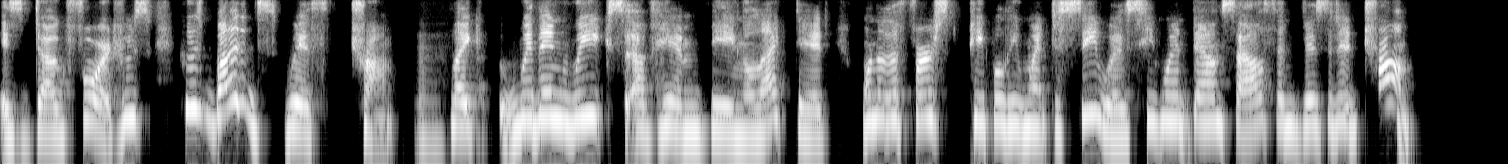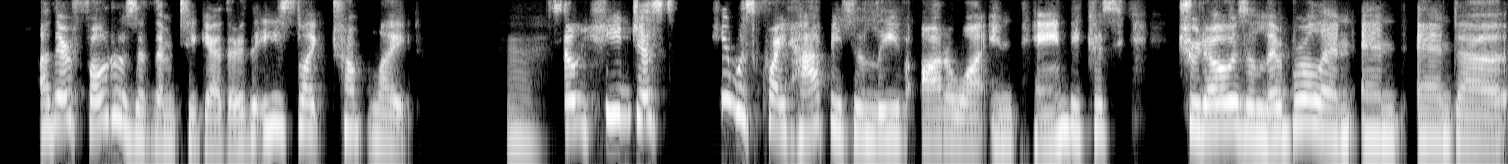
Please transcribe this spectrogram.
is Doug Ford, who's who's buds with Trump. Mm. Like within weeks of him being elected, one of the first people he went to see was he went down south and visited Trump. Are there photos of them together that he's like Trump light? Mm. So he just he was quite happy to leave Ottawa in pain because Trudeau is a liberal and and and uh,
